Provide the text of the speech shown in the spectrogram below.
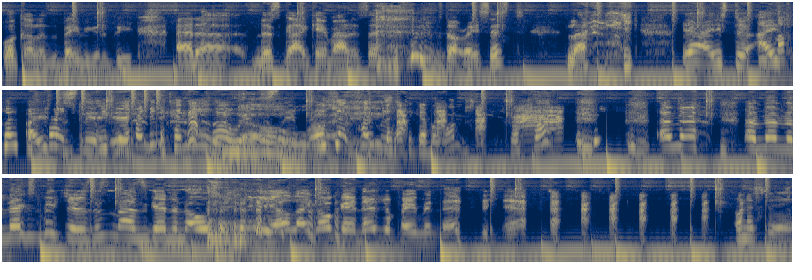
what color is the baby gonna be, and uh, this guy came out and said William's not racist. Like, yeah, I used to, I, I used to sleep. Yeah. been friends for 10 years. We used to No. Sleep We wrong. slept homeless together once. The fuck? And then, and then the next picture is this man's getting an OBE. I was like, okay, there's your payment then. yeah, Honestly.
